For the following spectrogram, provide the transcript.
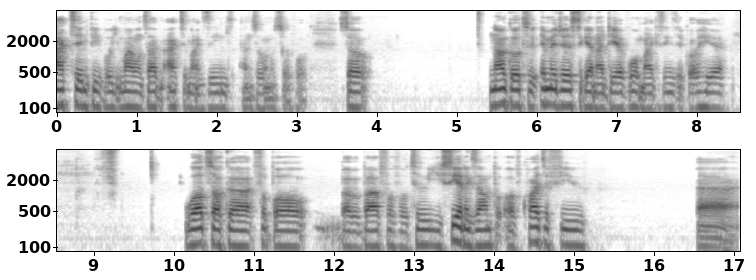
acting people, you might want to have acting magazines and so on and so forth. So now go to images to get an idea of what magazines they've got here. World Soccer, Football, blah blah blah, 442. You see an example of quite a few uh,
